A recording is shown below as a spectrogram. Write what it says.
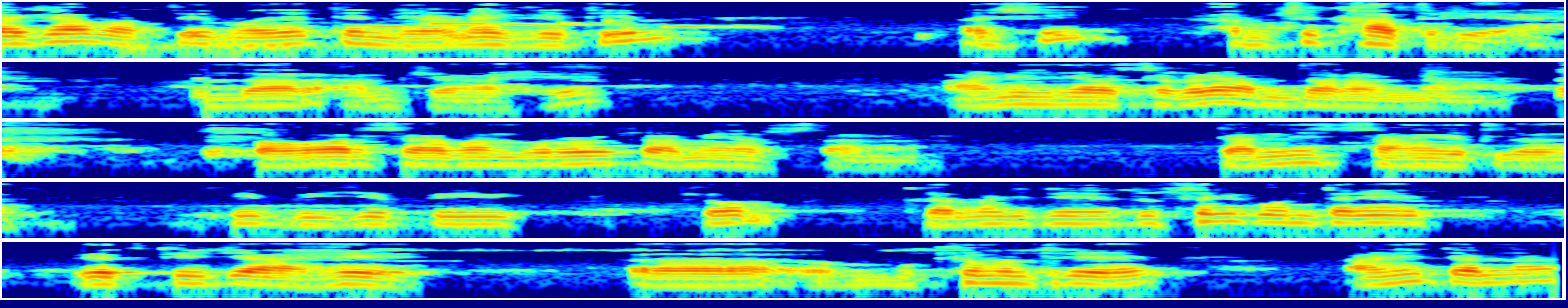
त्याच्या बाबतीमध्ये ते निर्णय घेतील अशी आमची खात्री आहे. आमदार आमचे आहे. आणि ह्या सगळ्या आमदारांना पवार साहेबांबरोबरच आम्ही असताना त्यांनीच सांगितलं की बी जे पी किंवा खरं म्हणजे तिथे दुसरी कोणतरी व्यक्ती जे आहे मुख्यमंत्री आहे आणि त्यांना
